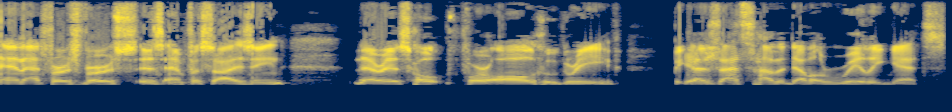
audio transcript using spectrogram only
And that first verse is emphasizing there is hope for all who grieve because yes. that's how the devil really gets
